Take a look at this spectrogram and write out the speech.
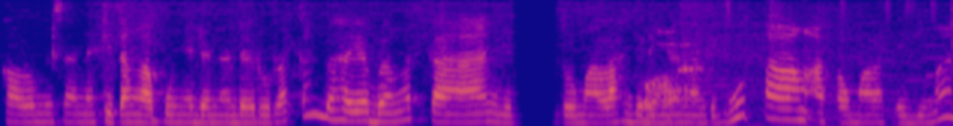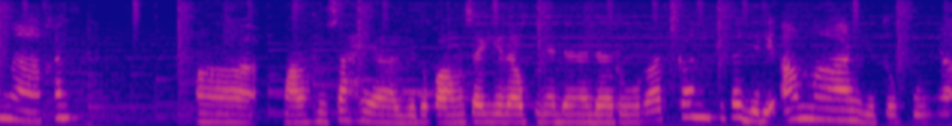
kalau misalnya kita nggak punya dana darurat kan bahaya banget kan gitu malah jadinya nanti ngutang atau malah kayak gimana kan eh, malah susah ya gitu. Kalau misalnya kita punya dana darurat kan kita jadi aman gitu, punya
